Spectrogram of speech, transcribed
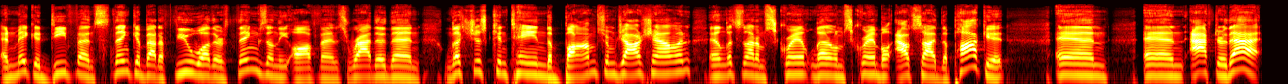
and make a defense think about a few other things on the offense rather than let's just contain the bombs from Josh Allen and let's let him scram let him scramble outside the pocket and and after that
